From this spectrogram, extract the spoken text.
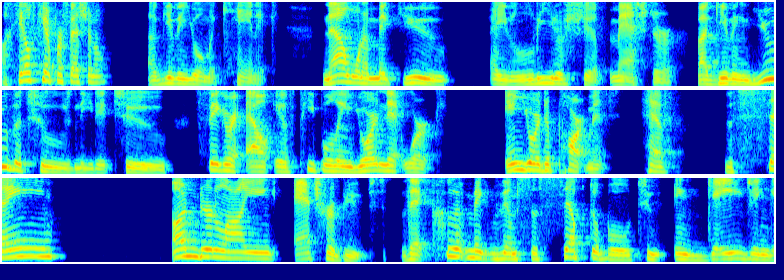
a healthcare professional, I'm giving you a mechanic. Now I want to make you a leadership master by giving you the tools needed to figure out if people in your network, in your departments, have the same underlying attributes that could make them susceptible to engaging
